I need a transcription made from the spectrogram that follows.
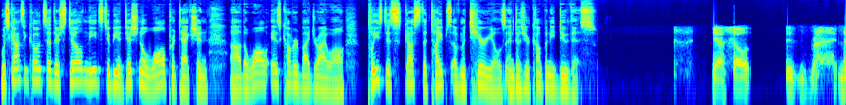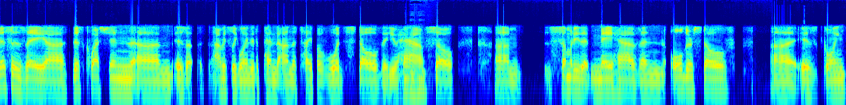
Wisconsin code said there still needs to be additional wall protection. Uh, the wall is covered by drywall. Please discuss the types of materials and does your company do this? Yeah. So this is a uh, this question um, is uh obviously going to depend on the type of wood stove that you have. So um, somebody that may have an older stove uh, is going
